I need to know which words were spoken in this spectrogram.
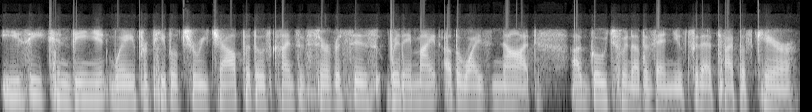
easy, convenient way for people to reach out for those kinds of services where they might otherwise not uh, go to another venue for that type of care.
